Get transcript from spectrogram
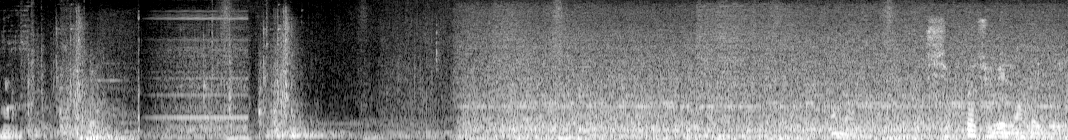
Voilà. quoi je vais l'envoyer.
